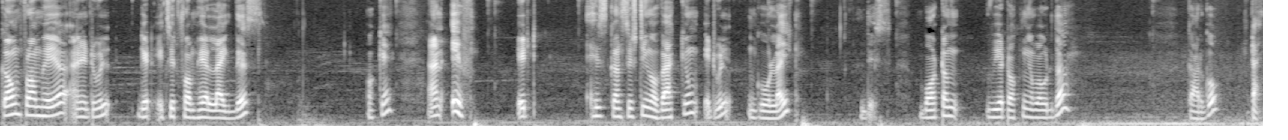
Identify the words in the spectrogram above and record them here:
come from here and it will get exit from here like this okay? And if it is consisting of vacuum it will go like this. Bottom we are talking about the cargo tank.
